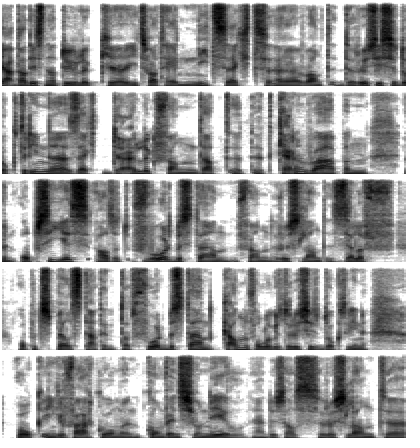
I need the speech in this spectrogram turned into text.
Ja, dat is natuurlijk uh, iets wat hij niet zegt, uh, want de Russische doctrine zegt duidelijk van dat het, kernwapen een optie is als het voortbestaan van Rusland zelf op het spel staat. En dat voortbestaan kan volgens de Russische doctrine ook in gevaar komen conventioneel. Dus als Rusland uh,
